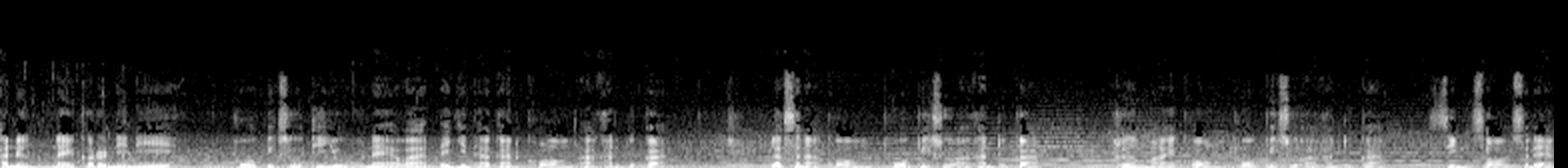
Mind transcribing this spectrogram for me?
อันหนึ่ง ในกรณีนี้ พวกภิกษุที่อยู่ในอาวาสได้ยินอาการของอาคันตุกะ ลักษณะของพวกภิกษุอาคันตุกะ เครื่องหมายของพวกภิกษุอาคันตุกะ สิ่งส่อแสดง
